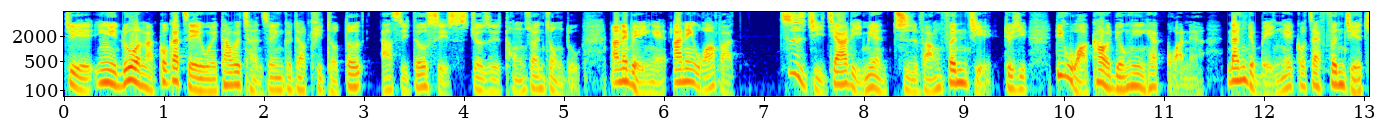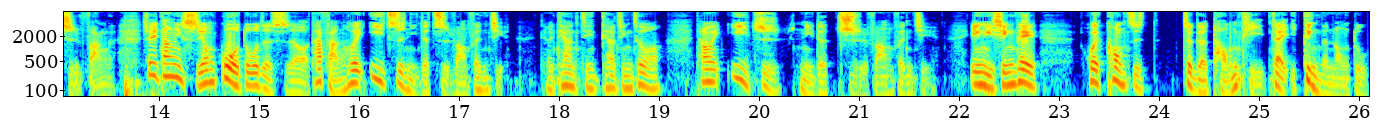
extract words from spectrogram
这，因为如果那国家这位，它会产生一个叫 ketoacidosis，就是酮酸中毒。那那边应该，安尼我要把。自己家里面脂肪分解，就是你瓦靠容易下管了，那你就没应该够再分解脂肪了。所以当你使用过多的时候，它反而会抑制你的脂肪分解。听听听清楚哦，它会抑制你的脂肪分解，因为心态会控制这个酮体在一定的浓度，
